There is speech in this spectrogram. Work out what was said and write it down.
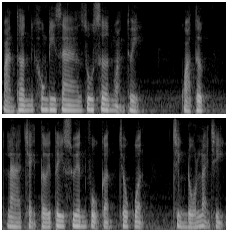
Bản thân không đi ra du sơn ngoạn thủy. Quả thực là chạy tới Tây Xuyên phụ cận châu quận, Chỉnh đốn lại trị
